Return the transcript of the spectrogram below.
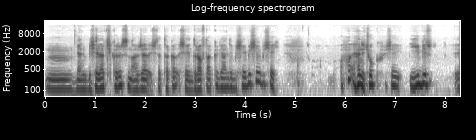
Hmm, yani bir şeyler çıkarırsın. Ayrıca işte taka, şey draft hakkı geldi bir şey bir şey bir şey. Ama yani çok şey iyi bir e,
